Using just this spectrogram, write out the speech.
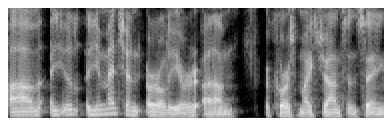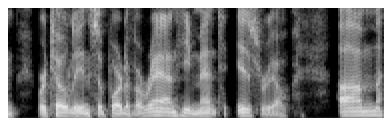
Um, you you mentioned earlier, um, of course, Mike Johnson saying we're totally in support of Iran. He meant Israel. Um,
